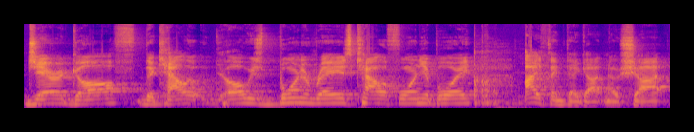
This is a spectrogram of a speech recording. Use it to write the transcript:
Jared Goff, the Cali- always born and raised California boy, I think they got no shot.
